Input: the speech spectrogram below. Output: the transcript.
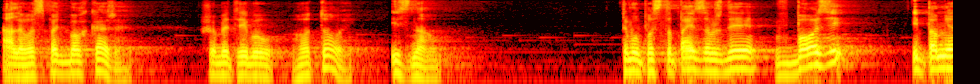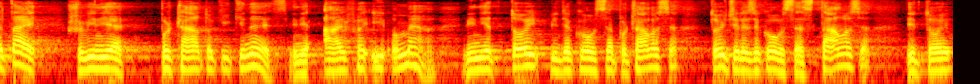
Але Господь Бог каже, щоб ти був готовий і знав. Тому поступай завжди в Бозі і пам'ятай, що Він є початок і кінець, Він є Альфа і Омега. Він є той, від якого все почалося, той, через якого все сталося, і той,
